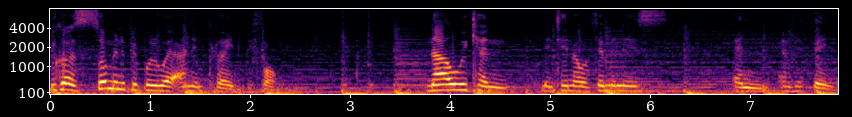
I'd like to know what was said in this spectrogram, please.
because so many people were unemployed before. Now we can maintain our families and everything.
